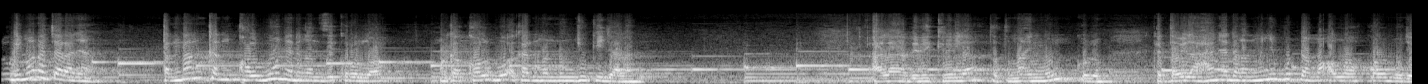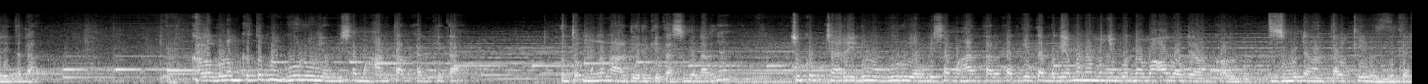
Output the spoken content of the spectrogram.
Gimana caranya? Tenangkan kolbunya dengan zikrullah Maka kolbu akan menunjuki jalan. Ala bidikrillah tatma'innul qulub. Ketahuilah hanya dengan menyebut nama Allah kolbu jadi tenang. Kalau belum ketemu guru yang bisa menghantarkan kita Untuk mengenal diri kita sebenarnya Cukup cari dulu guru yang bisa menghantarkan kita Bagaimana menyebut nama Allah dalam kolbu. Disebut dengan talqinuz zikr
